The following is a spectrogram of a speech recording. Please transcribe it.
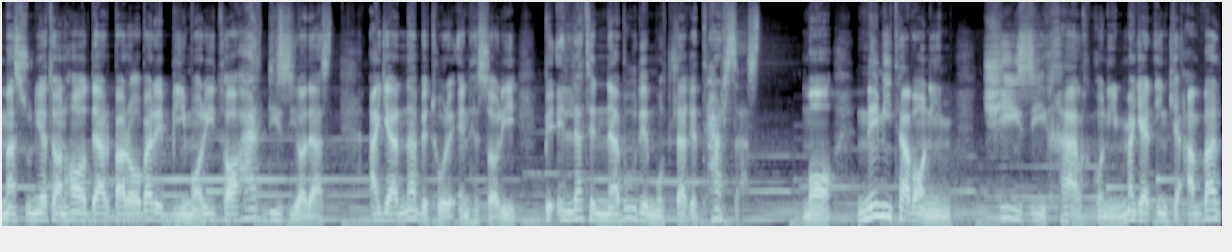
مسئولیت آنها در برابر بیماری تا حدی زیاد است اگر نه به طور انحصاری به علت نبود مطلق ترس است. ما نمی توانیم چیزی خلق کنیم مگر اینکه اول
